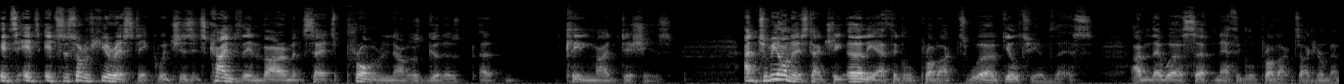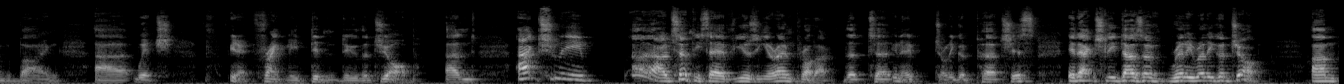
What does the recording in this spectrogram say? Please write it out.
It's it's it's a sort of heuristic, which is it's kind to the environment, so it's probably not as good as uh, cleaning my dishes. And to be honest, actually, early ethical products were guilty of this. Um, there were certain ethical products I can remember buying, uh, which, you know, frankly, didn't do the job. And actually, uh, I'd certainly say of using your own product that uh, you know, jolly good purchase. It actually does a really, really good job. Um,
